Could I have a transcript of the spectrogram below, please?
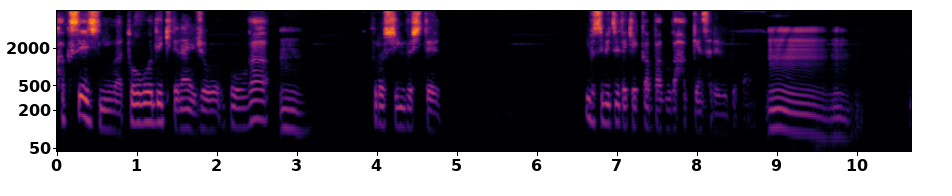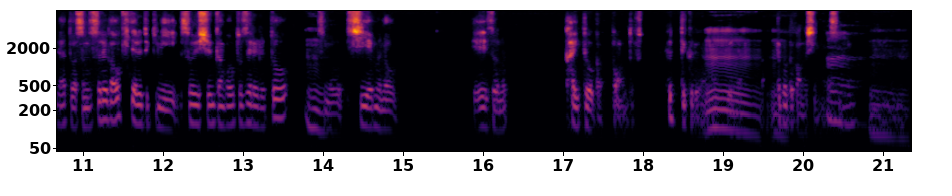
覚醒時には統合できてない情報がうん。クロッシングして、結びついた結果バグが発見されるとか。うん。であとはその、それが起きてる時にそういう瞬間が訪れると、うん。その CM の映像の回答がポンと降ってくるような、ってことかもしれないですね。うんうん。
